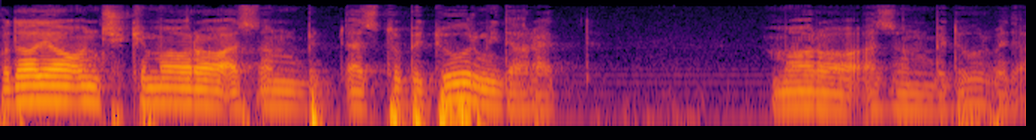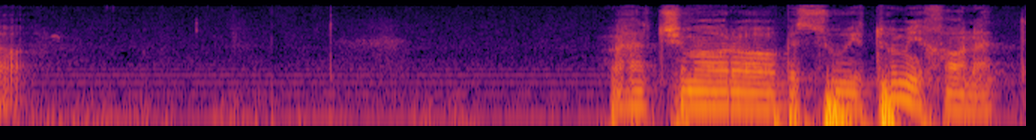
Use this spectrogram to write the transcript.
خدایا آنچه که ما را از, آن از تو به دور می دارد ما را از آن به دور بدار. و هرچه ما را به سوی تو می‌خواند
